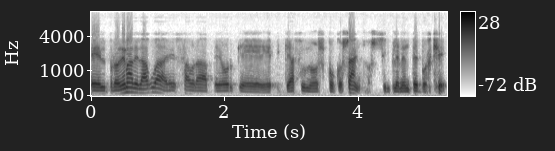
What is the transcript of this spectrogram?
el problema del agua es ahora peor que, hace unos pocos años, simplemente porque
